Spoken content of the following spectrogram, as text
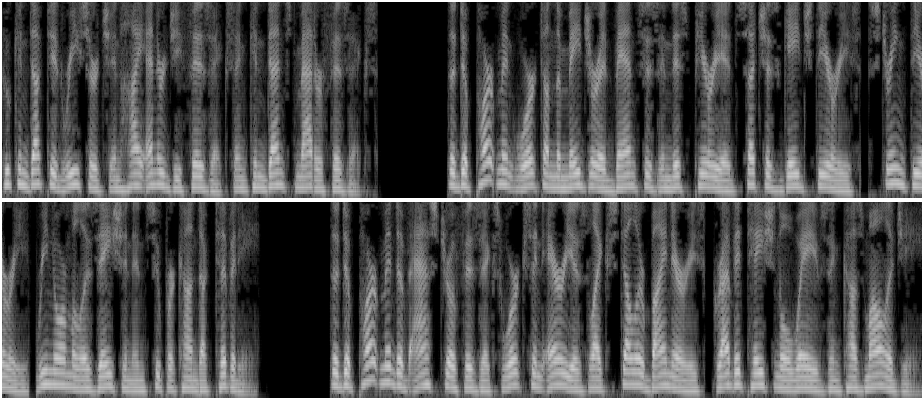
who conducted research in high-energy physics and condensed matter physics. The department worked on the major advances in this period such as gauge theories, string theory, renormalization and superconductivity. The Department of Astrophysics works in areas like stellar binaries, gravitational waves and cosmology.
